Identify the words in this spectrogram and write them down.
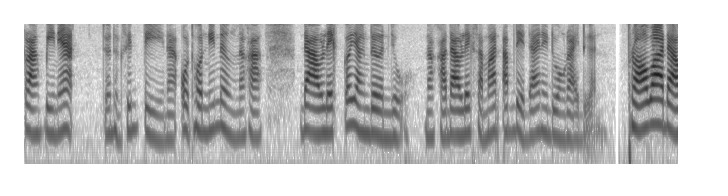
กลางปีเนี้ยจนถึงสิ้นปีนะ อดทนนิดนึงนะคะ ดาวเล็กก็ยังเดินอยู่นะคะ ดาวเล็กสามารถอัปเดตได้ในดวงรายเดือน เพราะว่าดาว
